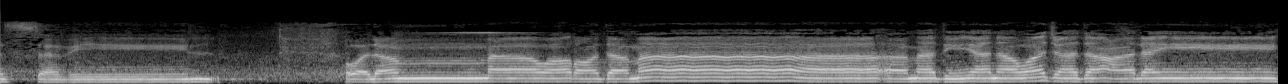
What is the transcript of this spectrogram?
السبيل. ولما ورد ماء مدين وجد عليه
